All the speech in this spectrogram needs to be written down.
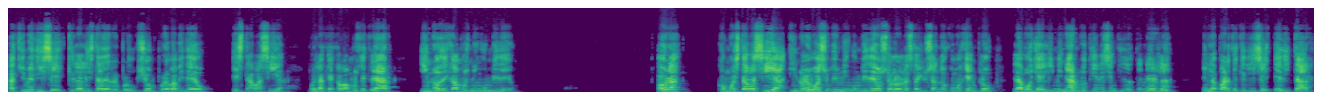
Aquí me dice que la lista de reproducción prueba video está vacía. Fue la que acabamos de crear y no dejamos ningún video. Ahora, como está vacía y no le voy a subir ningún video, solo la estoy usando como ejemplo, la voy a eliminar, no tiene sentido tenerla. En la parte que dice editar,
